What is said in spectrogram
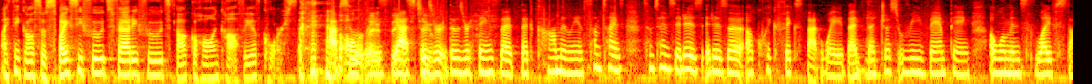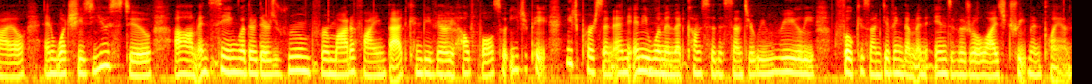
I think also spicy foods, fatty foods, alcohol, and coffee, of course. Absolutely, those yes, too. those are those are things that that commonly and sometimes sometimes it is it is a, a quick fix that way that mm -hmm. that just revamping a woman's lifestyle and what she's used to, um, and seeing whether there's room for modifying that can be very helpful. So each each person and any woman that comes to the center, we really focus on giving them an individualized treatment plan.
